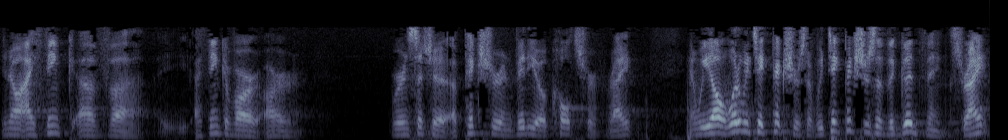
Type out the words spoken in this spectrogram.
You know, I think of uh, I think of our, our we're in such a, a picture and video culture, right? And we all what do we take pictures of? We take pictures of the good things, right?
